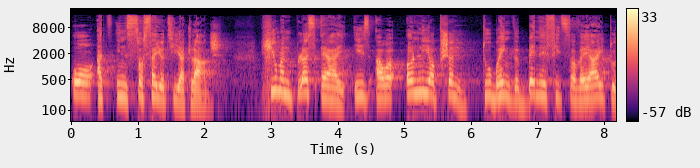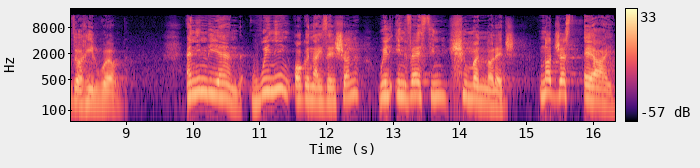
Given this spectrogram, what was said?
or at, in society at large. Human plus AI is our only option to bring the benefits of AI to the real world. And in the end, winning organization will invest in human knowledge, not just AI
